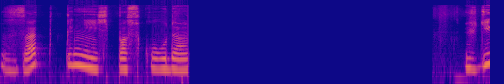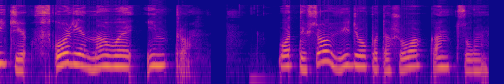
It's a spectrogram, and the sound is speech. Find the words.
Заткнись, паскуда. Ждите, вскоре новое интро. Вот и все, видео подошло к концу.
